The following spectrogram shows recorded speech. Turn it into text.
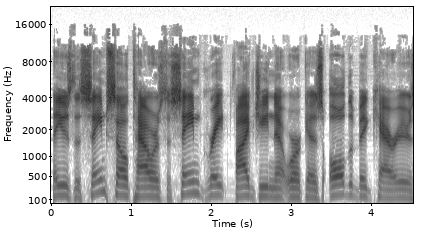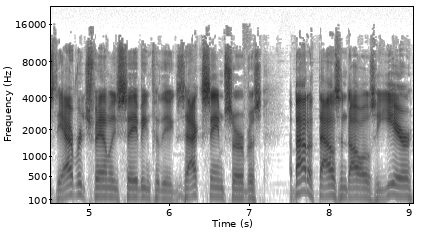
they use the same cell towers, the same great 5G network as all the big carriers. The average family saving for the exact same service about $1,000 a year.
